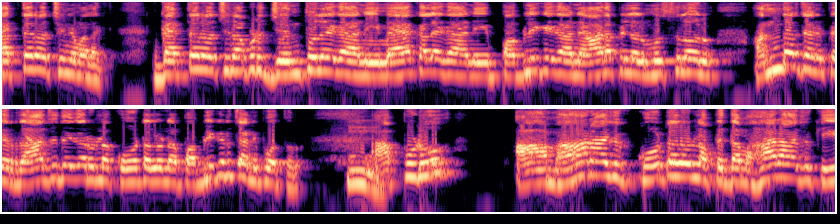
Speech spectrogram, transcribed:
గత్తెర వచ్చింది మనకి. గత్తెర వచ్చినప్పుడు జంతువులే కానీ మేకలే కానీ పబ్లిక్ కానీ ఆడపిల్లలు ముసలోళ్ళు అందరు చనిపోయారు. రాజు దగ్గర ఉన్న కోటలు ఉన్న పబ్లిక్ చనిపోతారు. అప్పుడు ఆ మహారాజు కోటలో ఉన్న పెద్ద మహారాజుకి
